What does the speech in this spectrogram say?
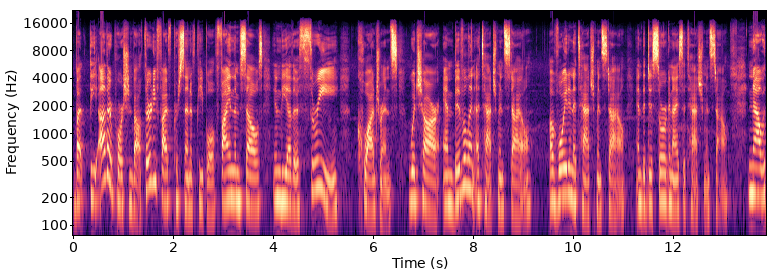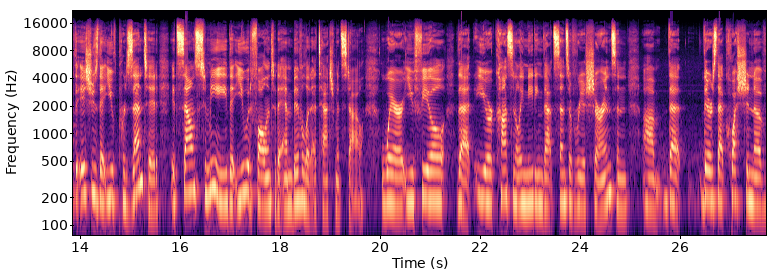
But the other portion about 35% of people find themselves in the other three quadrants which are ambivalent attachment style avoidant attachment style, and the disorganized attachment style. Now, with the issues that you've presented, it sounds to me that you would fall into the ambivalent attachment style, where you feel that you're constantly needing that sense of reassurance and um, that there's that question of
